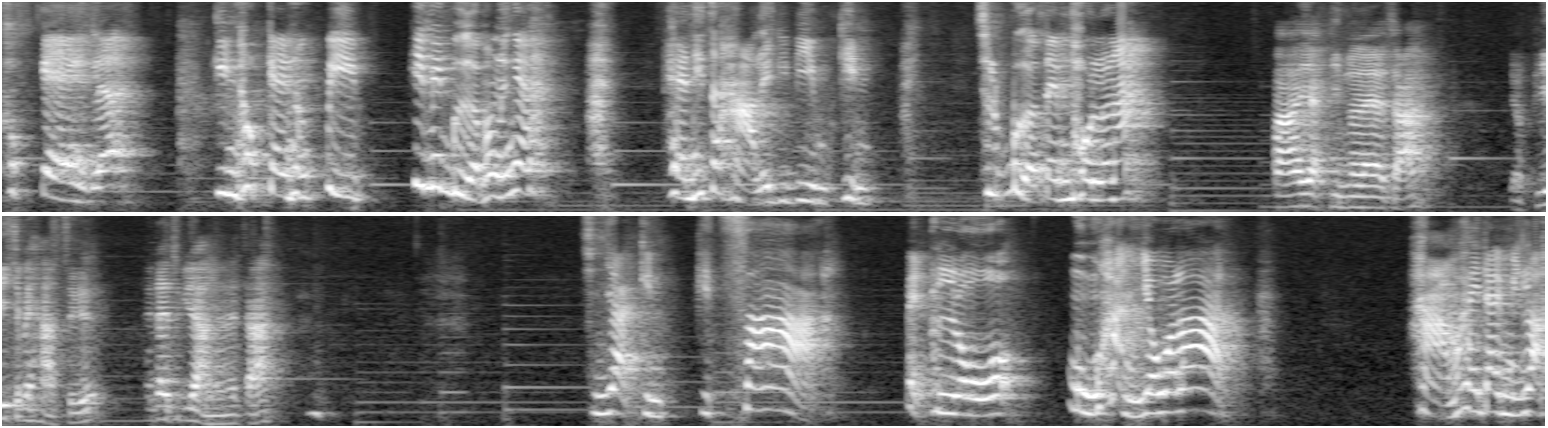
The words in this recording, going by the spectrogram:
ข้าวแกงอีกแล้ว กินข้าวแกงทั้งปี พี่ไม่เบื่อบ้างหรือไง แทนที่จะหาอะไรดีๆมากิน ฉันเบื่อเต็มทนแล้วนะ ป้าอยากกินอะไรนะจ๊ะเดี๋ยวพี่จะไปหาซื้อให้ได้ทุกอย่างเลยนะจ๊ะฉันอยากกินพิซซ่า เป็ดพะโล้หมูหันเยาวราช หามาให้ได้มิล่ะ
